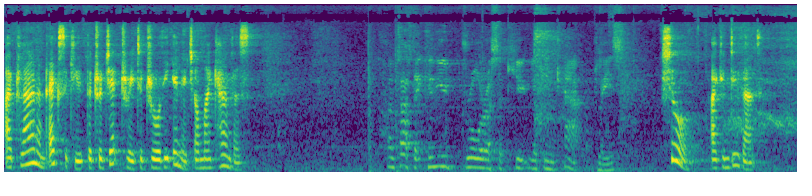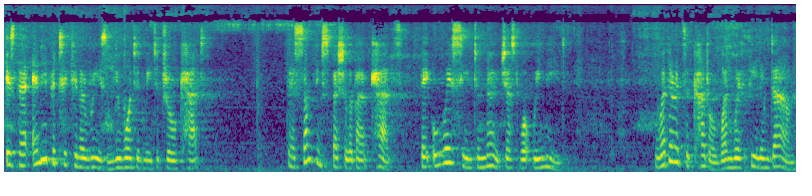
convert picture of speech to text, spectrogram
I plan and execute the trajectory to draw the image on my canvas. Fantastic. Can you draw us a cute looking cat, please? Sure, I can do that. Is there any particular reason you wanted me to draw cat? There's something special about cats. They always seem to know just what we need. Whether it's a cuddle when we're feeling down,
